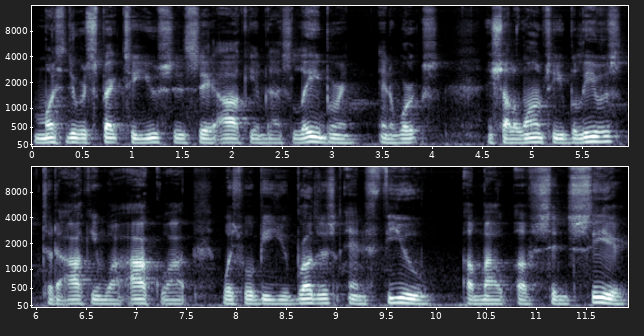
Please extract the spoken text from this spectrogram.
Much due respect to you, sincere Akim, that's laboring in works. And shalom to you believers, to the Akim wa Akwat, which will be you brothers and few amount of sincere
